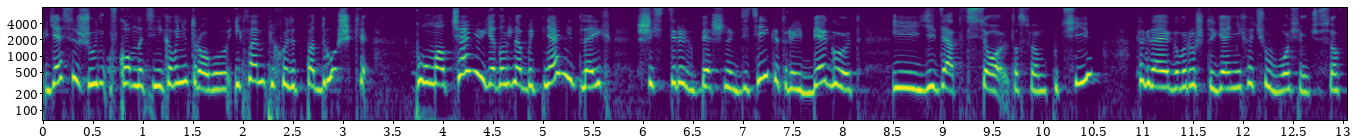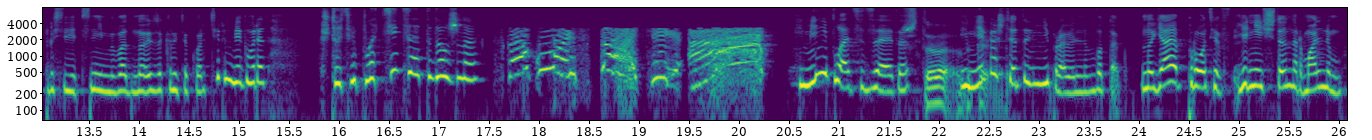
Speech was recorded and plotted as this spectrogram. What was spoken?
я сижу в комнате, никого не трогаю, и к маме приходят подружки, по умолчанию я должна быть няней для их шестерых бешеных детей, которые бегают и едят все на своем пути. Когда я говорю, что я не хочу 8 часов просидеть с ними в одной закрытой квартире, мне говорят, что я тебе платить за это должна? И мне не платят за это. Что? И мне Так, кажется, это неправильным, вот так. Но я против, я не считаю нормальным,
